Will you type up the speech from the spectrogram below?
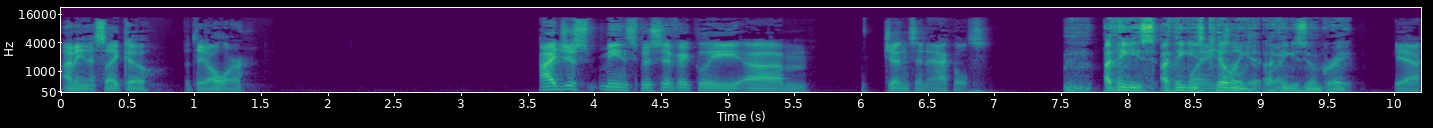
I mean, a psycho, but they all are. I just mean specifically um Jensen Ackles. I think he's I think he's killing Soldier it. I think he's doing great. Yeah.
